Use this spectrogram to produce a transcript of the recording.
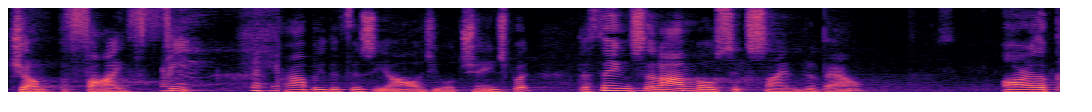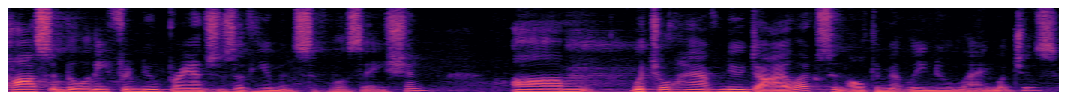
jump five feet? Probably the physiology will change. But the things that I'm most excited about are the possibility for new branches of human civilization, um, which will have new dialects and ultimately new languages,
